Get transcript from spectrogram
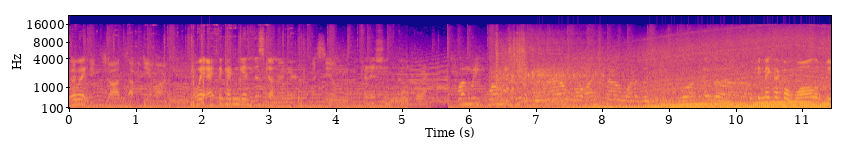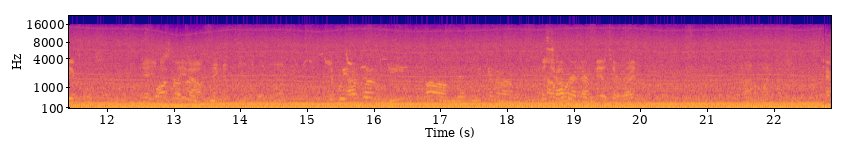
Wait, wait, shots. Have a DMR. wait. I think I can get in this gun right here. I see him. Finishing convoy. When we when we get here, we'll untow one of the we'll untow the We can make like a wall of vehicles. Yeah, you Well, just lay it out. Make a huge if we untow these, um then we um There's chopper in there too, right? I don't mind that. Okay.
